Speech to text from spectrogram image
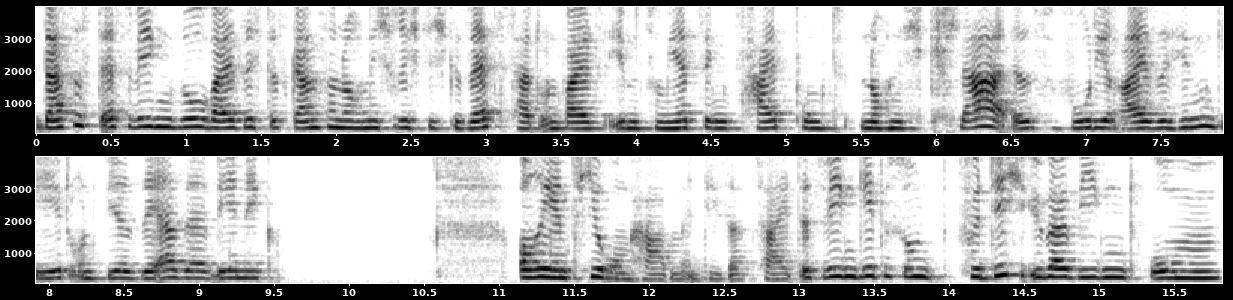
Das ist deswegen so, weil sich das Ganze noch nicht richtig gesetzt hat und weil es eben zum jetzigen Zeitpunkt noch nicht klar ist, wo die Reise hingeht und wir sehr, sehr wenig Orientierung haben in dieser Zeit. Deswegen geht es um für dich überwiegend um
